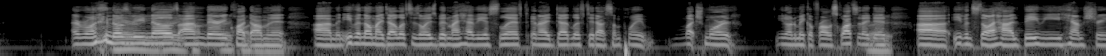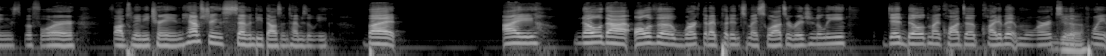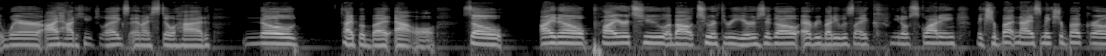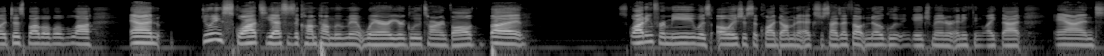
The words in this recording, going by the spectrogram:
Everyone who knows Very, me knows very I'm very, very quad quad dominant. Um, and even though my deadlift has always been my heaviest lift, and I deadlifted at some point much more, you know, to make up for all the squats that I did, Right. Uh, even still, I had baby hamstrings before Fobs made me train hamstrings 70,000 times a week. But I know that all of the work that I put into my squats originally did build my quads up quite a bit more to Yeah. the point where I had huge legs and I still had no type of butt at all. So I know prior to about two or three years ago, everybody was like, you know, squatting makes your butt nice, makes your butt grow, it does blah, blah, blah, blah. And doing squats, yes, is a compound movement where your glutes are involved, but squatting for me was always just a quad dominant exercise. I felt no glute engagement or anything like that. And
